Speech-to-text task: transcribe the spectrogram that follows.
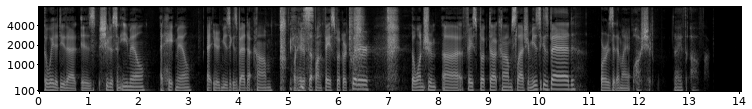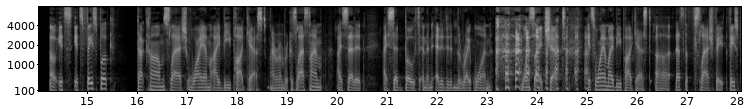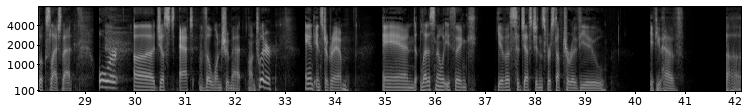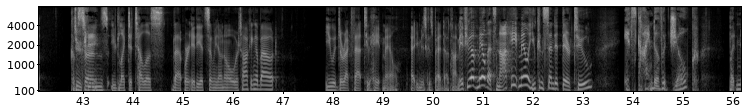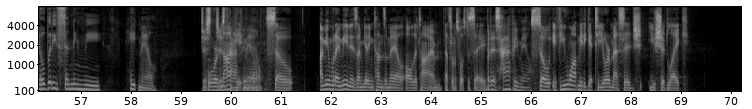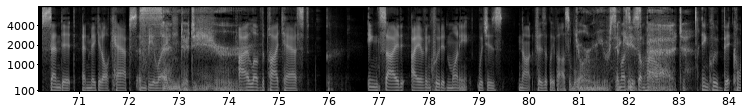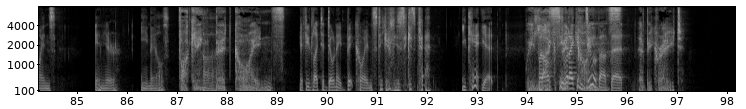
the way to do that is shoot us an email at hate mail at yourmusicisbad.com or hit us up on Facebook or Twitter. The one true uh, facebook.com slash your music is bad. Or is it am I oh shit. Do I have oh fuck. Oh, it's it's facebook.com slash YMIB podcast. I remember because last time I said it, I said both and then edited in the right one once I checked. It's YMIB podcast. Uh, that's the slash fa- Facebook slash that. Or uh, just at the one true Matt on Twitter and Instagram. And let us know what you think. Give us suggestions for stuff to review. If you have uh, concerns, you'd like to tell us that we're idiots and we don't know what we're talking about, you would direct that to hate mail at yourmusicisbad.com. If you have mail that's not hate mail, you can send it there too. It's kind of a joke, but nobody's sending me hate mail Just or just not hate happy mail. So, I mean, what I mean is I'm getting tons of mail all the time. That's what I'm supposed to say. But it's happy mail. So if you want me to get to your message, you should like send it and make it all caps and be like, it here. I love the podcast. Inside, I have included money, which is not physically possible. Your music Unless you somehow- Include bitcoins in your emails. fucking Uh, bitcoins. If you'd like to donate bitcoins to your music is bad, you can't yet. We But I'll see what I can do about that. That'd be great.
